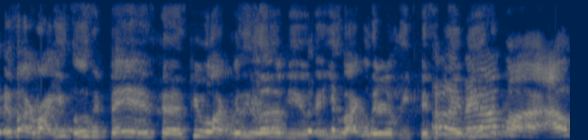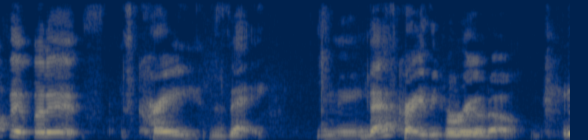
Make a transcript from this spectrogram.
it's like, right, you losing fans because people like really love you and you like literally physically I'm like, man, I bought an outfit for this. It's crazy. I mean, That's crazy for real though.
